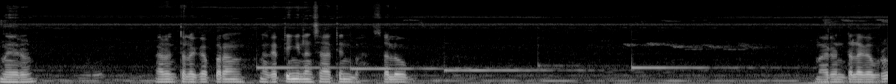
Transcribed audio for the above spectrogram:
Mayroon. Mayroon talaga parang nakatingin lang sa atin ba sa loob. Mayroon talaga bro.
